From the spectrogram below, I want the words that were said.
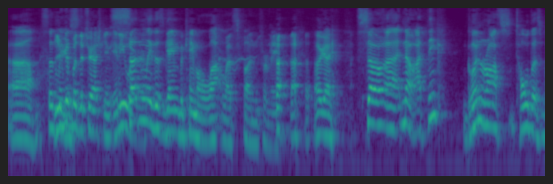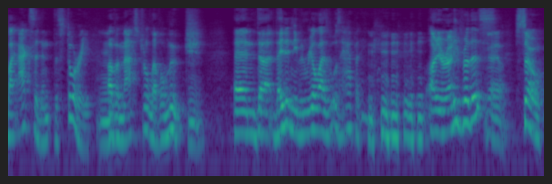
Uh, suddenly you can this- put the trash can anywhere. Suddenly, this game became a lot less fun for me. okay, so uh, no, I think Glenrothes told us by accident the story Mm. of a master level mooch, and uh, they didn't even realize what was happening. Are you ready for this? Yeah, yeah. So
